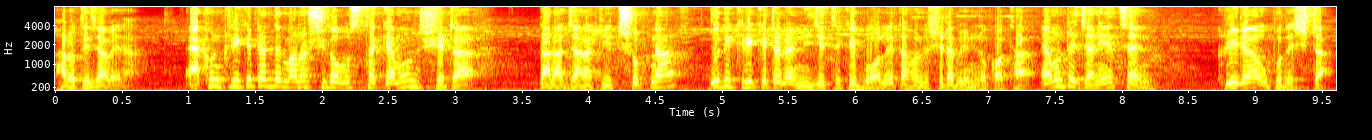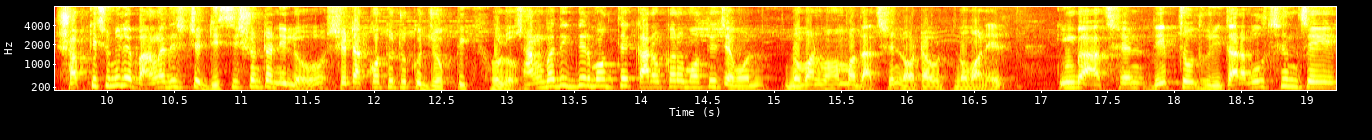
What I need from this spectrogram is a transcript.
ভারতে যাবে না। এখন ক্রিকেটারদের মানসিক অবস্থা কেমন সেটা তারা জানাতে ইচ্ছুক না? যদি ক্রিকেটাররা নিজে থেকে বলে, তাহলে সেটা ভিন্ন কথা। এমনটাই জানিয়েছেন ক্রীড়া উপদেষ্টা। সবকিছু মিলে বাংলাদেশ যে ডিসিশনটা নিল, সেটা কতটুকু যৌক্তিক হলো? সাংবাদিকদের মধ্যে কারও কারও মতে যেমন নোমান মোহাম্মদ আছেন, নট আউট নোমানের, কিংবা আছেন দেব চৌধুরী, তারা বলছেন যে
